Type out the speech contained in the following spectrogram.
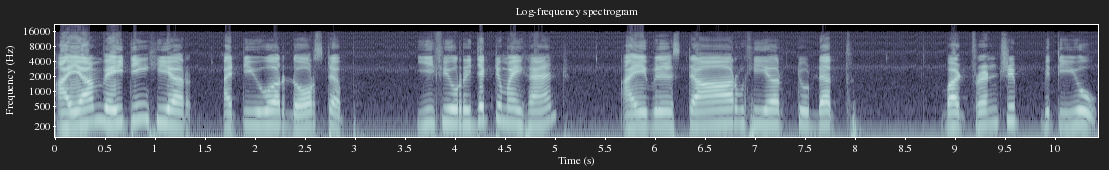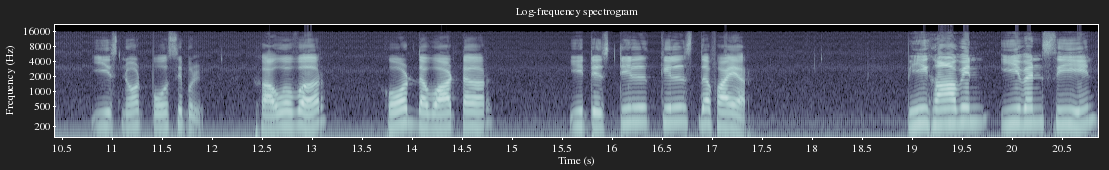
I am waiting here at your doorstep. If you reject my hand, I will starve here to death. But friendship with you is not possible. However, hot the water, it still kills the fire. We haven't even seen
